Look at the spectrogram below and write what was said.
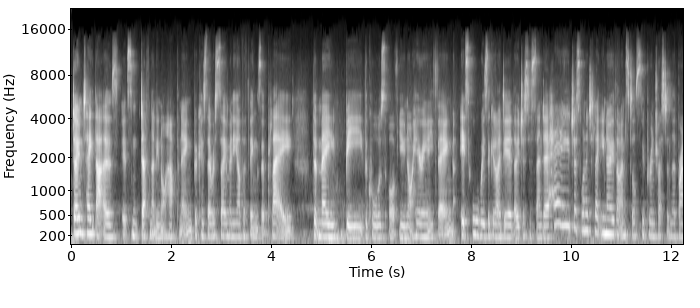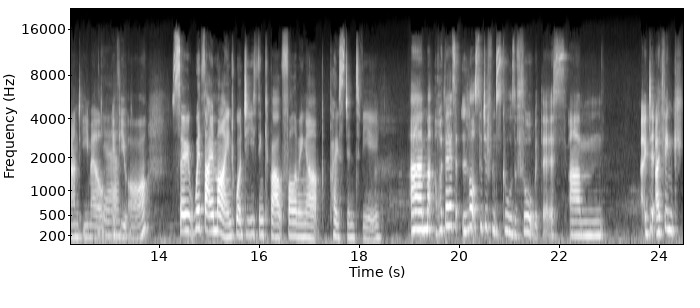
don't take that as it's definitely not happening because there are so many other things at play that may be the cause of you not hearing anything. It's always a good idea though just to send a hey, just wanted to let you know that I'm still super interested in the brand email Yeah. if you are. so, with that in mind, what do you think about following up post interview? Um, well, there's lots of different schools of thought with this. Um, I, d- I think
